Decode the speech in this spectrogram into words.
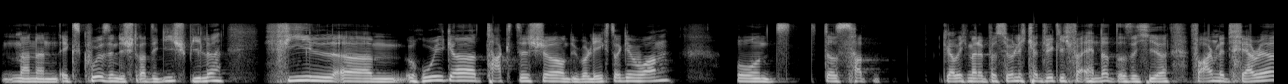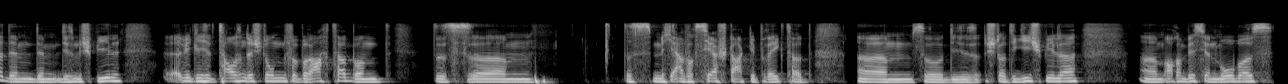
meinen Exkurs in die Strategiespiele viel ähm, ruhiger, taktischer und überlegter geworden. Und das hat, glaube ich, meine Persönlichkeit wirklich verändert, dass ich hier vor allem mit Farrier, dem, dem, diesem Spiel, äh, wirklich tausende Stunden verbracht habe und das, ähm, das mich einfach sehr stark geprägt hat. Ähm, so diese Strategiespiele, ähm, auch ein bisschen MOBAs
